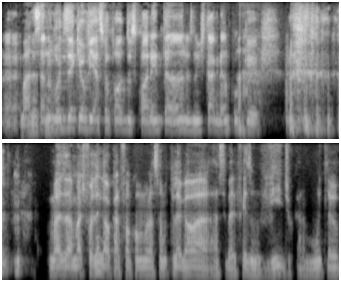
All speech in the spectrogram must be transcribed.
É, mas, só assim, não vou dizer que eu vi a sua foto dos 40 anos no Instagram, porque. mas, ah, mas foi legal, cara. Foi uma comemoração muito legal. A, a Sibeli fez um vídeo, cara, muito legal.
